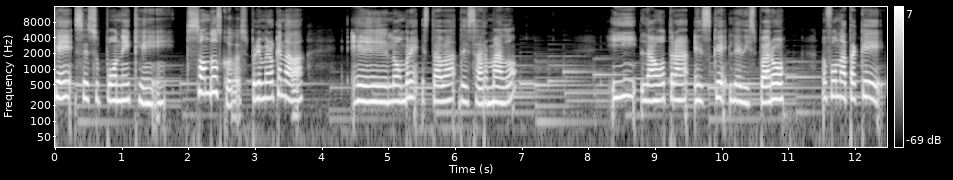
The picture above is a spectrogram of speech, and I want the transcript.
que se supone que son dos cosas. Primero que nada, el hombre estaba desarmado y la otra es que le disparó. No fue un ataque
